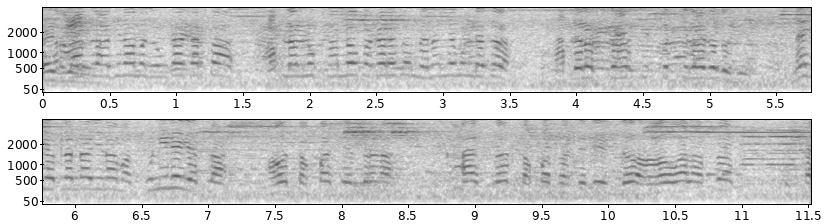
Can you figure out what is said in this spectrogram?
आज राजीनामा घेऊन काय करता आपल्याला नुकसान नव्हतं करायचं धनंजय मुंडेचं. आपल्याला चार शीट पत्ती लागत होती. नाही घेतला राजीनामा. कुणी नाही घेतला? अहो तपास यंत्रणा. काय असतं तपासाचे जे द अहवाल असतात ते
